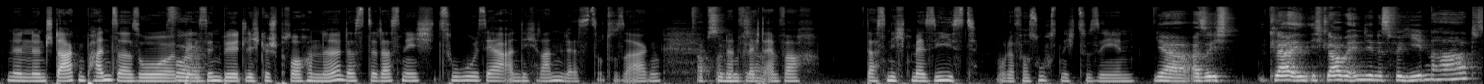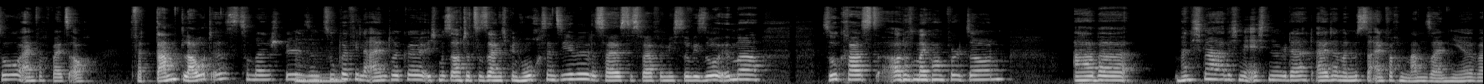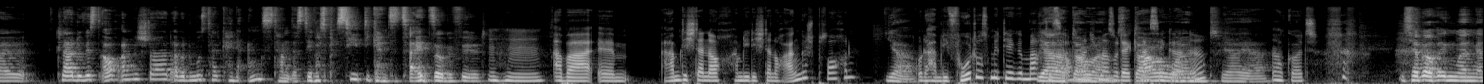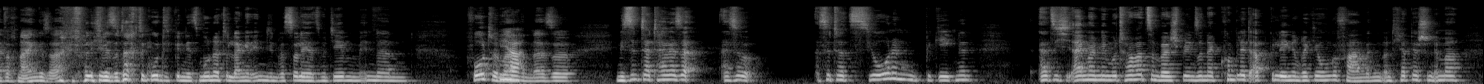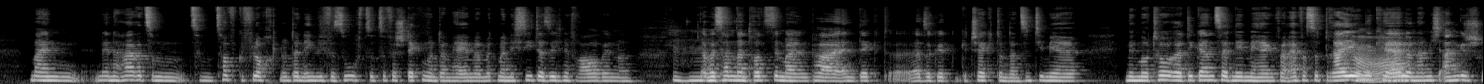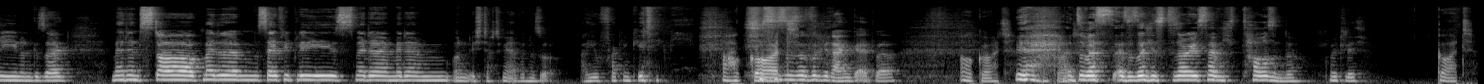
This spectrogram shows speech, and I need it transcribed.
einen, einen starken Panzer, so Voll. sinnbildlich gesprochen, ne? Dass du das nicht zu sehr an dich ranlässt, sozusagen. Absolut. Und dann vielleicht ja. einfach das nicht mehr siehst oder versuchst nicht zu sehen. Ja, also ich klar, ich glaube, Indien ist für jeden hart, so einfach, weil es auch verdammt laut ist, zum Beispiel. Mhm. sind super viele Eindrücke. Ich muss auch dazu sagen, ich bin hochsensibel. Das heißt, es war für mich sowieso immer so krass out of my comfort zone. Aber manchmal habe ich mir echt nur gedacht, Alter, man müsste einfach ein Mann sein hier, weil klar, du wirst auch angestarrt, aber du musst halt keine Angst haben, dass dir was passiert die ganze Zeit, so gefühlt. Mhm. Aber ähm, haben dich dann auch, haben die dich dann auch angesprochen? Ja. Oder haben die Fotos mit dir gemacht? Ja, das ist auch dauernd, manchmal so der Klassiker, ne? dauernd, ne? Ja, ja. Oh Gott. Ich habe auch irgendwann einfach Nein gesagt, weil ich mir so dachte, gut, ich bin jetzt monatelang in Indien, was soll ich jetzt mit jedem Indern Foto machen? Ja. Also mir sind da teilweise also Situationen begegnet, als ich einmal mit dem Motorrad zum Beispiel in so einer komplett abgelegenen Region gefahren bin und ich habe ja schon immer mein, meine Haare zum, zum Zopf geflochten und dann irgendwie versucht, so zu verstecken unterm Helm, damit man nicht sieht, dass ich eine Frau bin. Und, mhm. Aber es haben dann trotzdem mal ein paar entdeckt, also ge gecheckt und dann sind die mir mit dem Motorrad die ganze Zeit neben mir hergefahren. Einfach so drei junge oh. Kerle und haben mich angeschrien und gesagt, Madam, stop, Madam, selfie please, Madam, Madam. Und ich dachte mir einfach nur so, are you fucking kidding me? Oh Gott. Das ist so krank etwa. Oh Gott. Ja, oh Gott. also was, also solche Stories habe ich tausende, wirklich. Gott.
